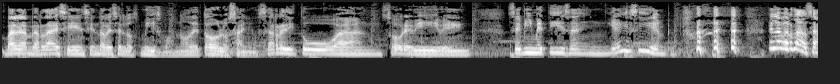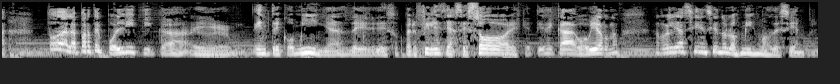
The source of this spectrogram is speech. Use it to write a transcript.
valga en verdad, siguen siendo a veces los mismos, ¿no? De todos los años. Se reditúan, sobreviven, se mimetizan y ahí siguen. es la verdad, o sea, toda la parte política, eh, entre comillas, de, esos perfiles de asesores que tiene cada gobierno, en realidad siguen siendo los mismos de siempre.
